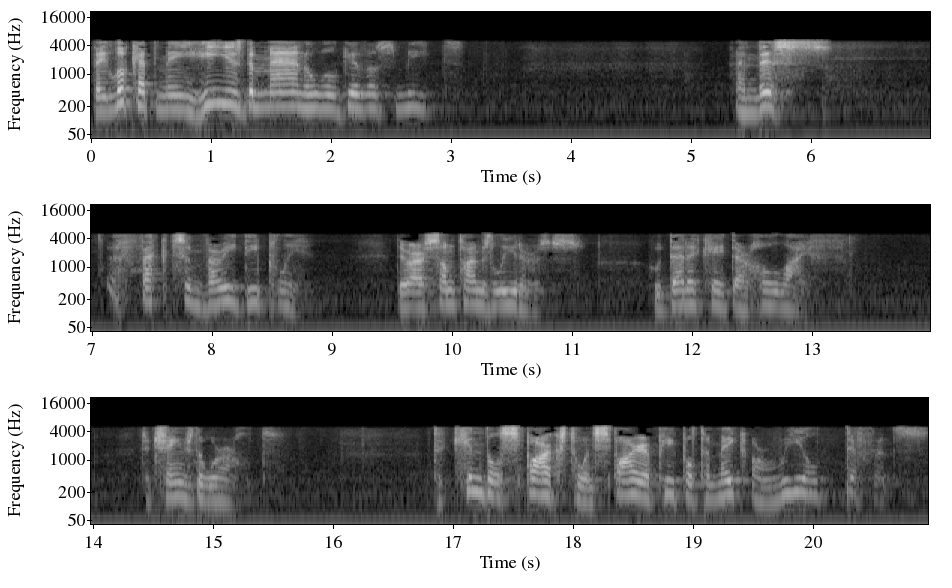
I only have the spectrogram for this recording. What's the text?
They look at me, he is the man who will give us meat. And this affects him very deeply. There are sometimes leaders who dedicate their whole life to change the world to kindle sparks, to inspire people to make a real difference.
